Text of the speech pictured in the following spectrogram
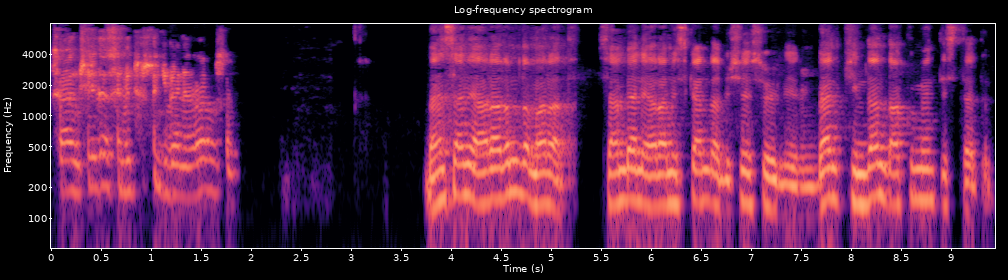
Sen şeydesin bitirsin ki beni arar mısın? Ben seni ararım da Marat. Sen beni aramışken de bir şey söyleyelim. Ben kimden dokument istedim?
